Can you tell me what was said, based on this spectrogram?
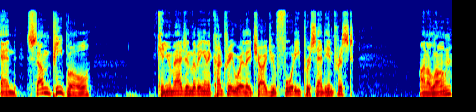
and some people. Can you imagine living in a country where they charge you 40% interest on a loan?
